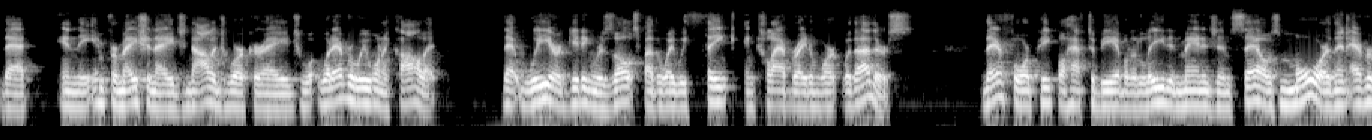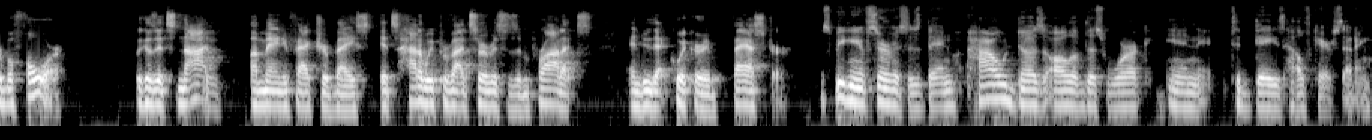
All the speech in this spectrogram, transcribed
that in the information age, knowledge worker age, whatever we want to call it, that we are getting results by the way we think and collaborate and work with others. Therefore, people have to be able to lead and manage themselves more than ever before because it's not hmm. a manufacturer base. It's how do we provide services and products and do that quicker and faster. Speaking of services, then, how does all of this work in today's healthcare setting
